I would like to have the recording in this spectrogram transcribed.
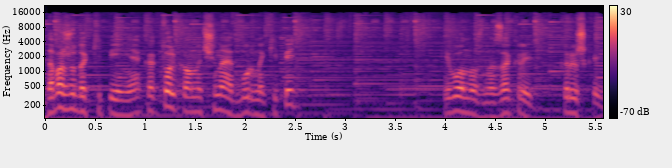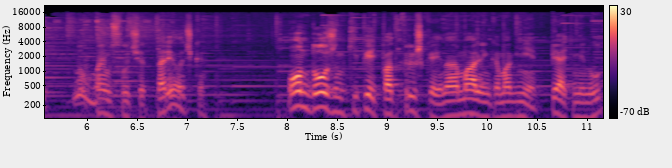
Довожу до кипения. Как только он начинает бурно кипеть, его нужно закрыть крышкой, ну в моем случае это тарелочка. Он должен кипеть под крышкой на маленьком огне 5 минут.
